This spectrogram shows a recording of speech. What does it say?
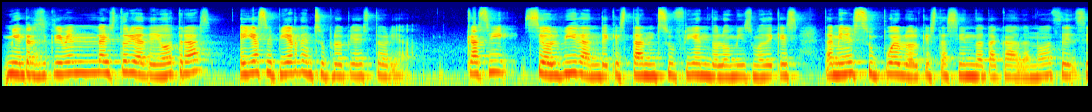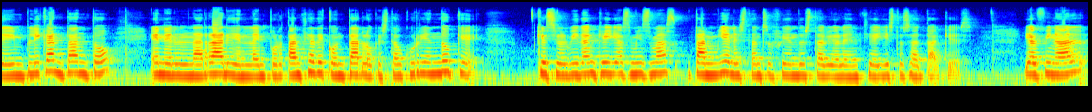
mientras escriben la historia de otras, ellas se pierden su propia historia casi se olvidan de que están sufriendo lo mismo, de que también es su pueblo el que está siendo atacado, ¿no? Se, implican tanto en el narrar y en la importancia de contar lo que está ocurriendo que se olvidan que ellas mismas también están sufriendo esta violencia y estos ataques. Y al final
